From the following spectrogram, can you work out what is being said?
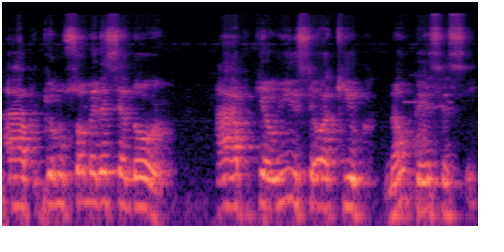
Ah, porque eu não sou merecedor. Ah, porque eu isso, eu aquilo. Não pense assim.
